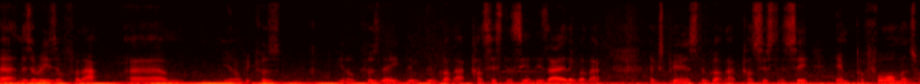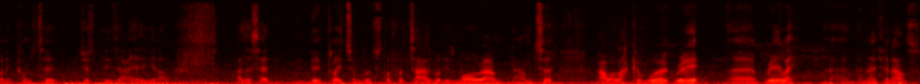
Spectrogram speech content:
uh, and there's a reason for that. Um, you know, because you know, because they they've got that consistency and desire, they've got that experience, they've got that consistency in performance when it comes to just desire. You know, as I said, they played some good stuff at times, but it's more around down to our lack of work rate, uh, really, uh, than anything else.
